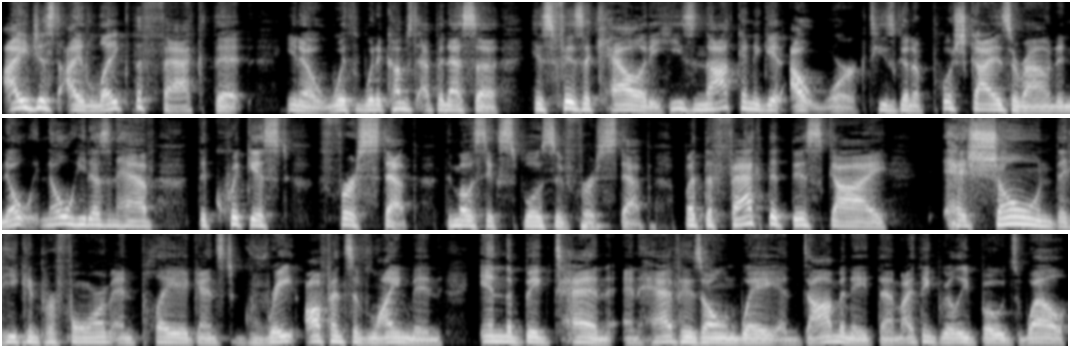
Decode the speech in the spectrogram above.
I just I like the fact that you know with when it comes to Epenesa, his physicality, he's not going to get outworked. He's going to push guys around, and no no he doesn't have the quickest first step the most explosive first step. But the fact that this guy has shown that he can perform and play against great offensive linemen in the Big Ten and have his own way and dominate them, I think really bodes well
